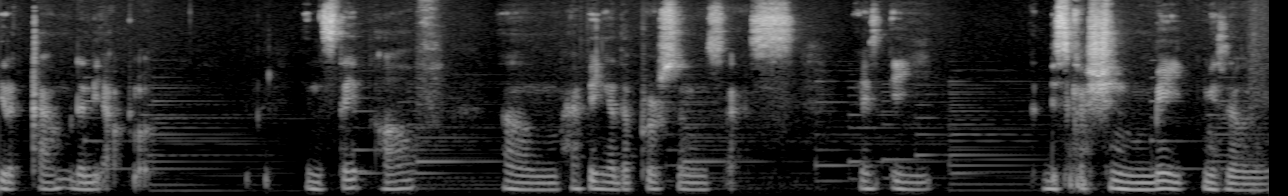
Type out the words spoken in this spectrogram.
direkam dan diupload. Instead of um, having other persons as as a discussion mate misalnya.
